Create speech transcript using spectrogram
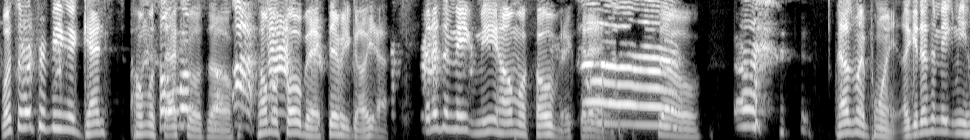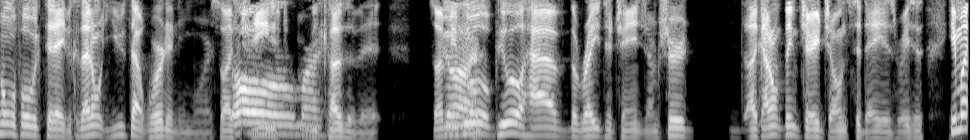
what's the word for being against homosexuals though? Homophobic. There we go. Yeah, that doesn't make me homophobic today. So that was my point. Like, it doesn't make me homophobic today because I don't use that word anymore. So I've Oh, changed because of it. So I mean, people people have the right to change. I'm sure. Like, I don't think Jerry Jones today is racist. He might.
